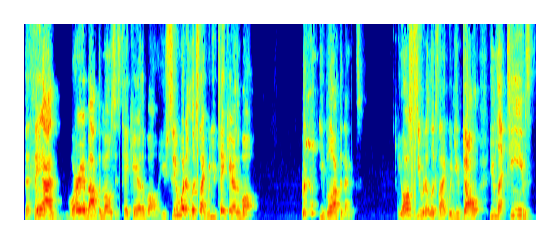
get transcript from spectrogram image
The thing I worry about the most is take care of the ball. You see what it looks like when you take care of the ball. you blow out the Nuggets. You also see what it looks like when you don't. You let teams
